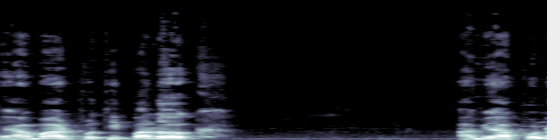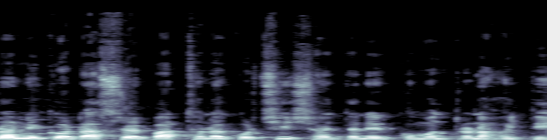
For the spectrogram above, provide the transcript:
হে আমার প্রতিপালক, আমি আপনার নিকট আশ্রয় প্রার্থনা করছি শয়তানের কুমন্ত্রণা হইতে।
